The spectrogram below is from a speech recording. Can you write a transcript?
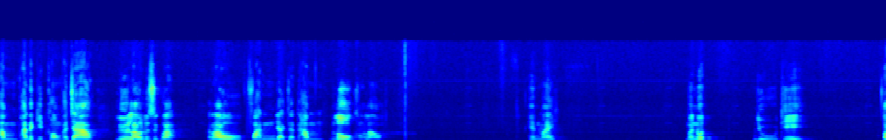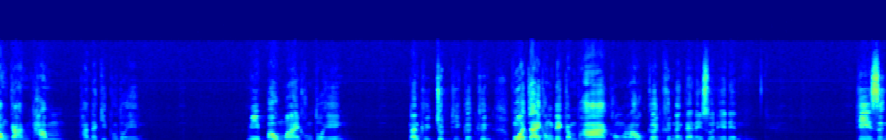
ทำพันธกิจของพระเจ้า หรือเรารู้สึกว่าเราฝันอยากจะทำโลกของเรา เห็นไหม มนุษย์อยู่ที่ต้องการทำพันธกิจของตัวเอง มีเป้าหมายของตัวเอง นั่นคือจุดที่เกิดขึ้น หัวใจของเด็กกำพร้าของเราเกิดขึ้นตั้งแต่ในสวนเอเดน ที่ซึ่ง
